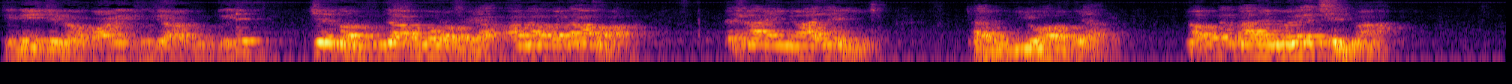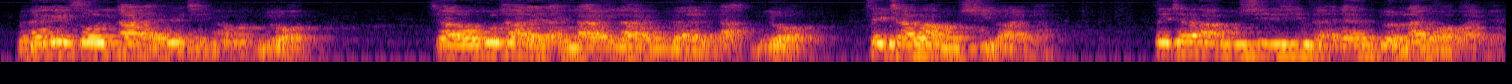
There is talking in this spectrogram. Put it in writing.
ဒီနေ့ကျင့်တော့ဘာတွေထူကြဘူးလေကျင့်တော်ပူဇော်ဖို့တော့ဗျာအာနာပါနမှာ တဏှာရင်၅ချိန်ထိုင်ပြီးတော့ဗျာနောက်တဏှာရင်ဝဲအချိန်မှာမနေ့ကစောကြီးထားတဲ့အချိန်မှာပြီးတော့ဆရာတော်ပူဇော်တဲ့တိုင်လာလာလာဗျာပြီးတော့စိတ်ချမ်းသာမှုရှိပါဗျာစိတ်ချမ်းသာမှုရှိရှိနဲ့အဲ့ဒါပြီးတော့လိုက်သွားပါဗျာ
